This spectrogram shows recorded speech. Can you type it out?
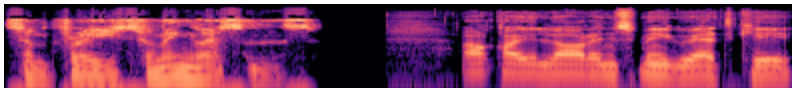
some free swimming lessons. آقای لارنس میگوید که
